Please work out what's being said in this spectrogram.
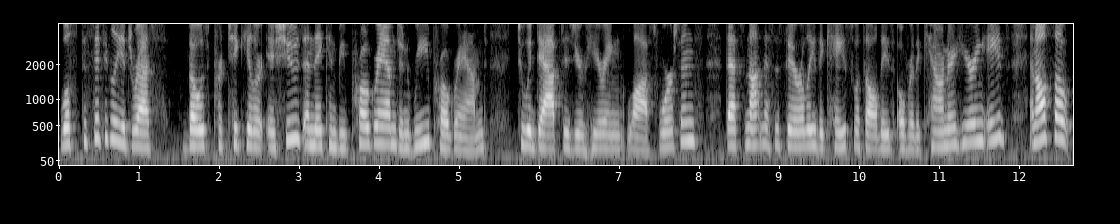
will specifically address those particular issues and they can be programmed and reprogrammed to adapt as your hearing loss worsens. That's not necessarily the case with all these over the counter hearing aids. And also,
